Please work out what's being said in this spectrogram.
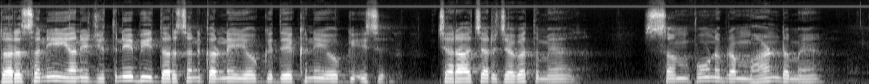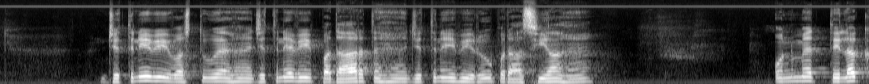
दर्शनीय यानी जितने भी दर्शन करने योग्य, देखने योग्य इस चराचर जगत में संपूर्ण ब्रह्मांड में जितनी भी वस्तुएँ हैं, जितने भी पदार्थ हैं, जितनी भी रूप राशियाँ हैं, उनमें तिलक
